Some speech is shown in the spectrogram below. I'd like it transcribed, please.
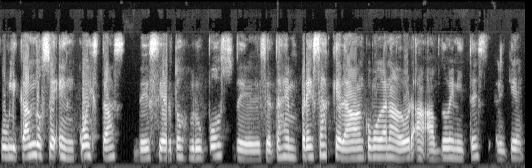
publicándose encuestas de ciertos grupos, de, ciertas empresas que daban como ganador a Abdo Benítez, el que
